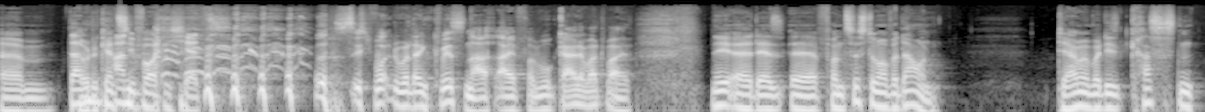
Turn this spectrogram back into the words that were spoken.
Ähm, Dann aber du kennst antworte ich jetzt. die, ich wollte über dein Quiz nacheifern, wo keiner was weiß. Nee, äh, der äh, von System of a Down. Die haben immer die krassesten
